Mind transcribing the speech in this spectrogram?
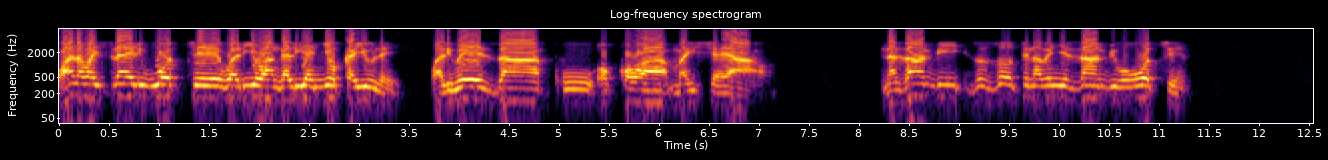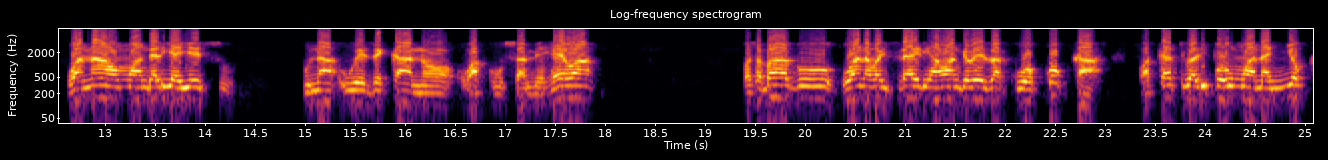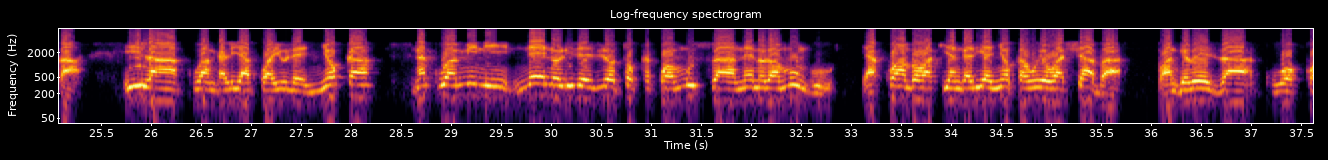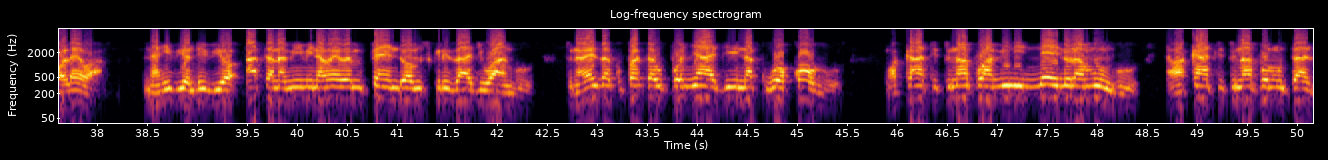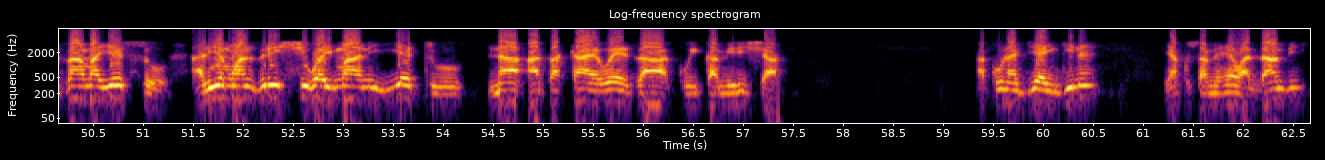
Wana wa Israeli wote walioangalia nyoka yule waliweza kuokoa maisha yao. Na dhambi zozote na wenye dhambi wowote wanaomwangalia Yesu kuna uwezekano wa kusamehewa kwa sababu wana wa Israeli hawangeweza kuokoka wakati walipoumwa na nyoka ila kuangalia kwa yule nyoka na kuamini neno lile lililotoka kwa Musa neno la Mungu ya kwamba wakiangalia nyoka huyo wa shaba wangeweza kuokolewa. Na hivyo ndivyo hata na mimi na wewe mpendo msikilizaji wangu tunaweza kupata uponyaji na kuokovu wakati tunapoamini neno la Mungu na wakati tunapomtazama Yesu aliye mwanzilishi wa imani yetu na atakayeweza kuikamilisha. Hakuna njia ingine ya kusamehewa dhambi.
